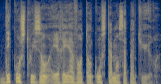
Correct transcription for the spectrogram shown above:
déconstruisant et réinventant constamment sa peinture.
